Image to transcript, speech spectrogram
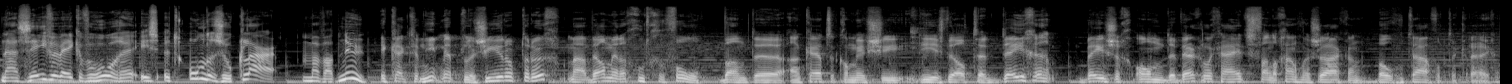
Na zeven weken verhoren is het onderzoek klaar. Maar wat nu? Ik kijk er niet met plezier op terug, maar wel met een goed gevoel. Want de enquêtecommissie die is wel terdege bezig om de werkelijkheid van de gang van zaken boven tafel te krijgen.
